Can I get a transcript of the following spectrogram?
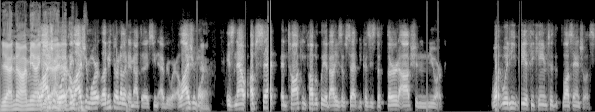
Yeah, no, I mean, Elijah Moore. I, I think... Elijah Moore. Let me throw another name out that I've seen everywhere. Elijah Moore yeah. is now upset and talking publicly about he's upset because he's the third option in New York. What would he be if he came to Los Angeles?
